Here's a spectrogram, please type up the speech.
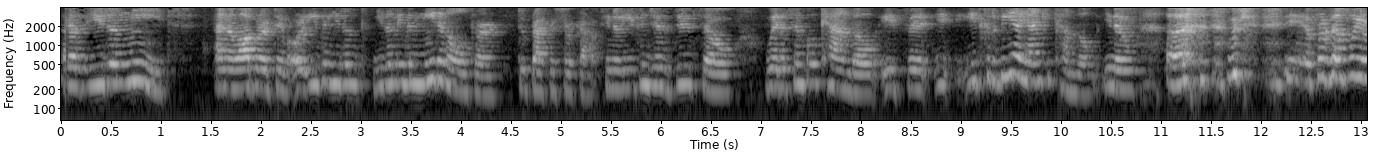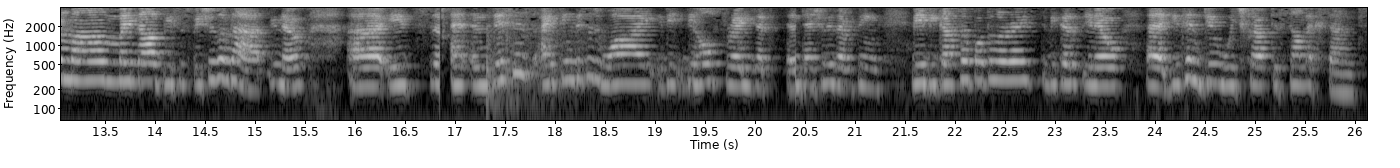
because you don't need an elaborative or even you don't you don't even need an altar to practice your craft. You know, you can just do so with a simple candle if it, it, it could be a yankee candle you know uh, which for example your mom may not be suspicious of that you know. Uh, it's uh, and, and, this is i think this is why the, the whole phrase that intention is everything maybe got so popularized because you know uh, you can do witchcraft to some extent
